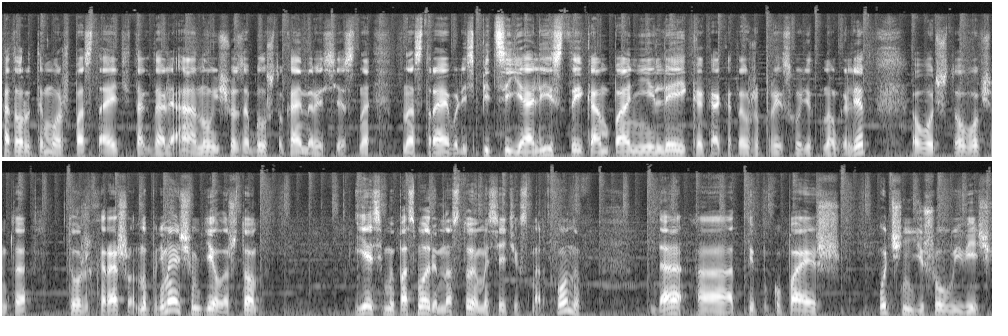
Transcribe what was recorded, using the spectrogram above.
который ты можешь поставить и так далее. А, ну еще забыл, что камеры, естественно, настраивали специалисты компании Leica, как это уже происходит много лет, вот, что, в общем-то, тоже хорошо. Но понимаешь, в чем дело, что если мы посмотрим на стоимость этих смартфонов, да, а, ты покупаешь очень дешевую вещь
